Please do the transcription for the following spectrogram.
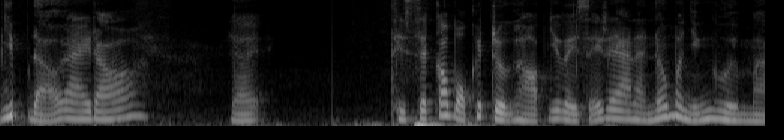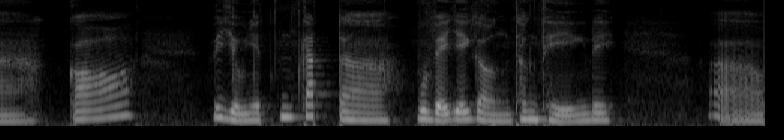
giúp đỡ ai đó. Vậy thì sẽ có một cái trường hợp như vậy xảy ra là nếu mà những người mà có ví dụ như tính cách à, vui vẻ dễ gần thân thiện đi à,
